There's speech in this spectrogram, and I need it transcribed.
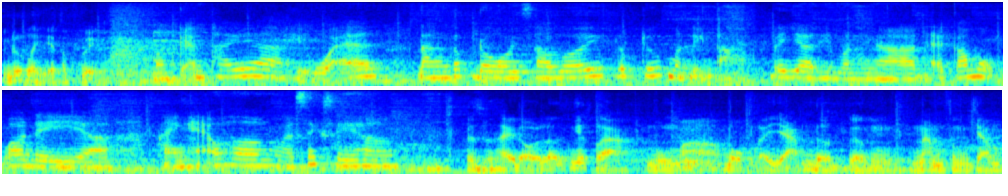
rất là dễ tập luyện. Mình cảm thấy hiệu quả tăng gấp đôi so với lúc trước mình luyện tập. Bây giờ thì mình đã có một body hoàn hảo hơn và sexy hơn. Sự thay đổi lớn nhất là vùng mỡ bụng đã giảm được gần 5 phần trăm.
